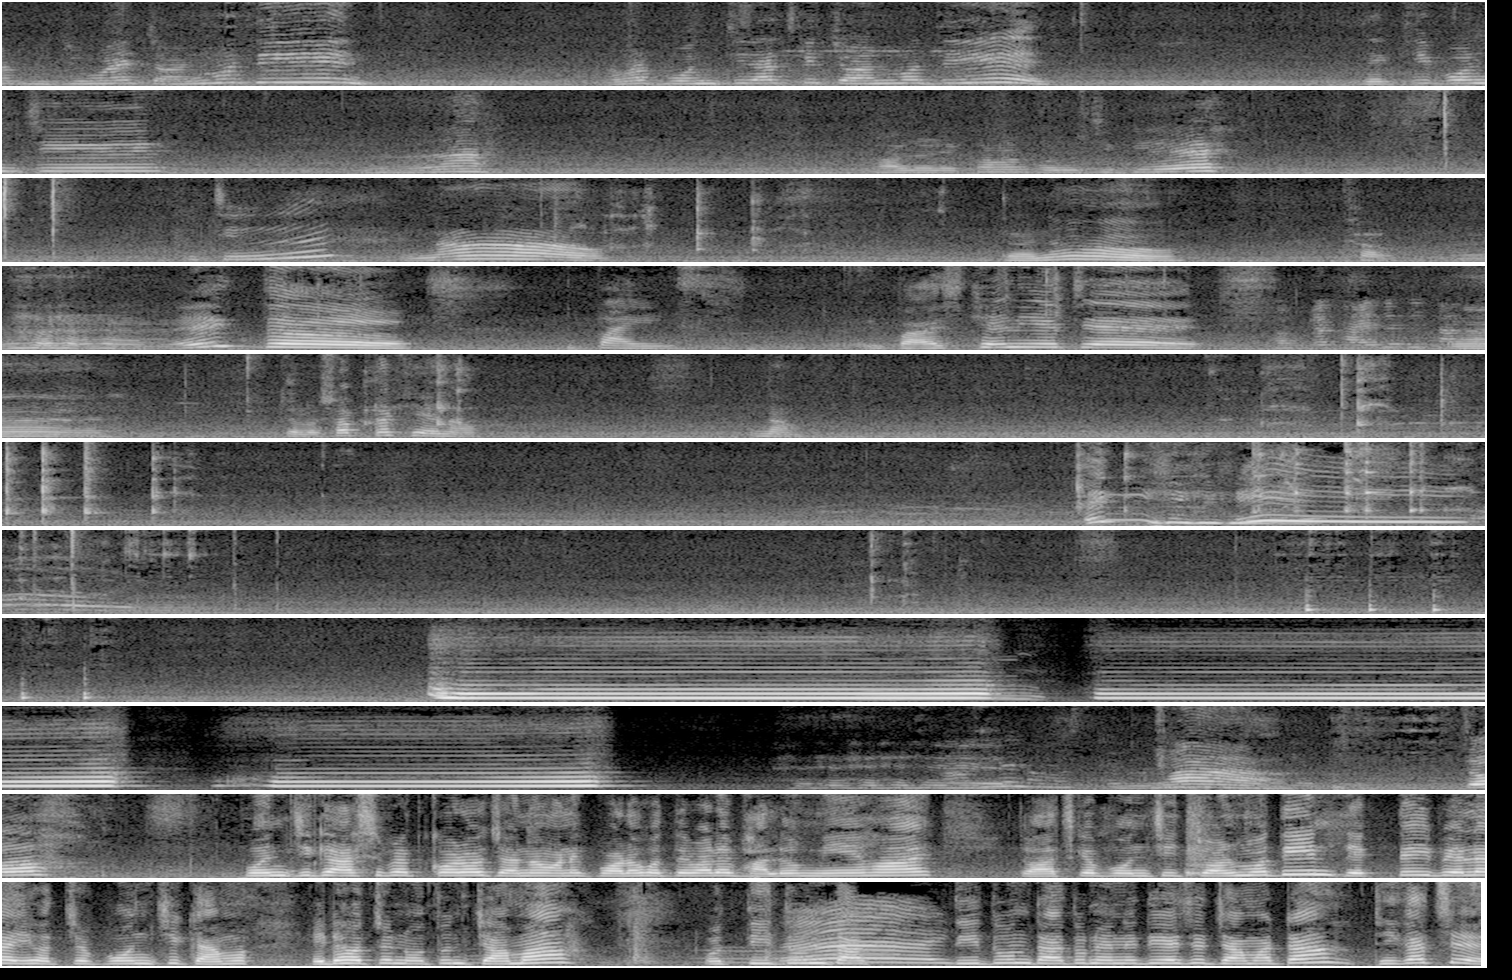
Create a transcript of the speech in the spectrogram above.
আমার পুচুমায়ের জন্মদিন। আমার পঞ্চির আজকে জন্মদিন। দেখি আহ, ভালো রেখো আমার পঞ্চিকে পুচু। নাও। খাও। এই তো। পায়েস। পায়েস খেয়ে নিয়েছে। হ্যাঁ। চলো সবটা খেয়ে নাও। নাও। এই মা। তো পঞ্চিকে আশীর্বাদ করো যেন অনেক বড় হতে পারে ভালো মেয়ে হয়। তো আজকে পঞ্চির জন্মদিন দেখতেই পেলে এই হচ্ছে পঞ্চি কেমন এটা হচ্ছে নতুন জামা। ও তিতুন তিতুন তাতুন এনে দিয়েছে জামাটা ঠিক আছে?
